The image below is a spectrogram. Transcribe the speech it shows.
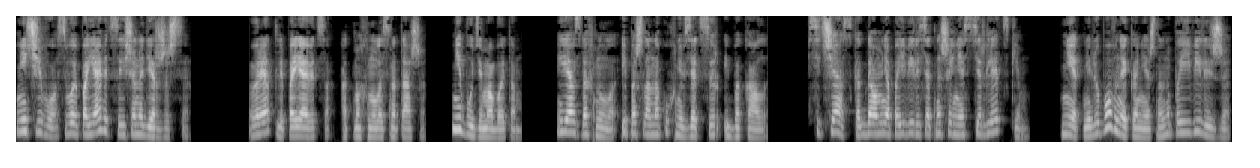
Ничего, свой появится, еще надержишься. Вряд ли появится, отмахнулась Наташа. Не будем об этом. Я вздохнула и пошла на кухню взять сыр и бокалы. Сейчас, когда у меня появились отношения с Терлецким, нет, не любовные, конечно, но появились же,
